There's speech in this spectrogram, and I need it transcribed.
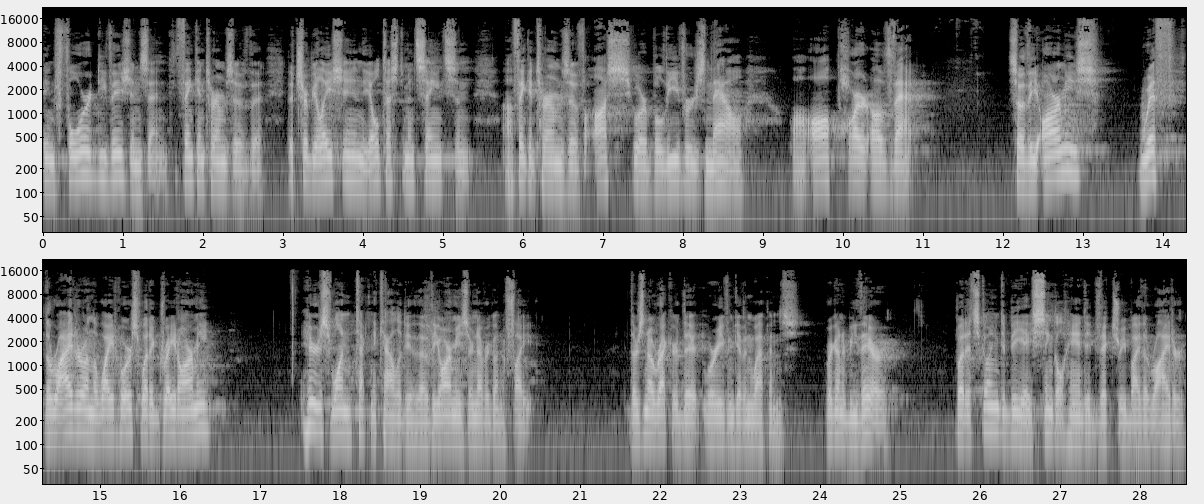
in four divisions and think in terms of the, the tribulation, the Old Testament saints, and uh, think in terms of us who are believers now, uh, all part of that. So the armies with the rider on the white horse, what a great army. Here's one technicality, though the armies are never going to fight. There's no record that we're even given weapons. We're going to be there, but it's going to be a single handed victory by the rider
